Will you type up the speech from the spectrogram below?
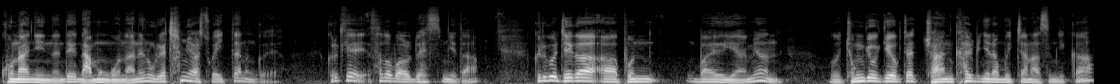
고난이 있는데 남은 고난은 우리가 참여할 수가 있다는 거예요. 그렇게 사도 바울도 했습니다. 그리고 제가 아, 본 바에 의하면 그 종교 개혁자 존 칼빈이라는 분 있지 않았습니까?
